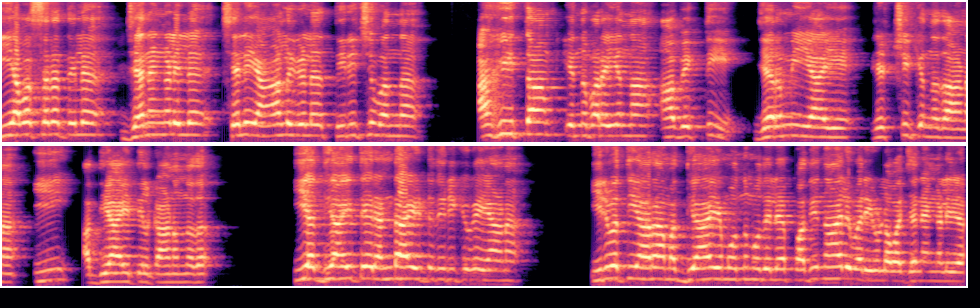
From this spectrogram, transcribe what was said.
ഈ അവസരത്തിൽ ജനങ്ങളിൽ ചില ആളുകൾ തിരിച്ചു വന്ന് അഹിത്താം എന്ന് പറയുന്ന ആ വ്യക്തി ജർമിയായി രക്ഷിക്കുന്നതാണ് ഈ അധ്യായത്തിൽ കാണുന്നത്. ഈ അധ്യായത്തെ രണ്ടായിട്ട് തിരിക്കുകയാണ്. ഇരുപത്തിയാറാം അധ്യായം ഒന്ന് മുതൽ പതിനാല് വരെയുള്ള വചനങ്ങളിൽ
